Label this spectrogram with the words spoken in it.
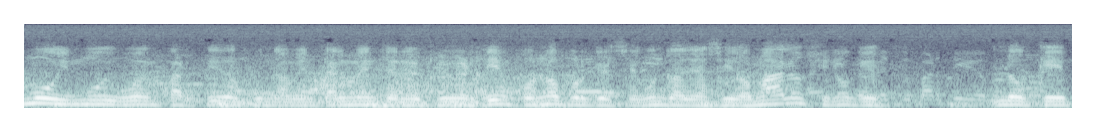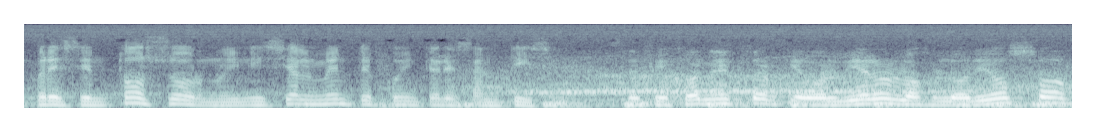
Muy, muy buen partido fundamentalmente en el primer tiempo, no porque el segundo haya sido malo, sino que lo que presentó Sorno inicialmente fue interesantísimo. Se fijó Néstor que volvieron los gloriosos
